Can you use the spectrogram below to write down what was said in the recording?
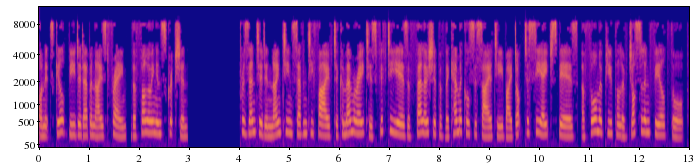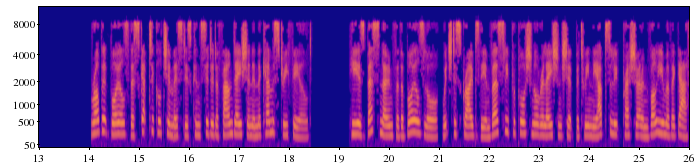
on its gilt-beaded ebonized frame, the following inscription Presented in 1975 to commemorate his 50 years of Fellowship of the Chemical Society by Dr. C. H. Spears, a former pupil of Jocelyn Field Thorpe. Robert Boyle's The Skeptical Chymist is considered a foundation in the chemistry field. He is best known for the Boyle's law, which describes the inversely proportional relationship between the absolute pressure and volume of a gas,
